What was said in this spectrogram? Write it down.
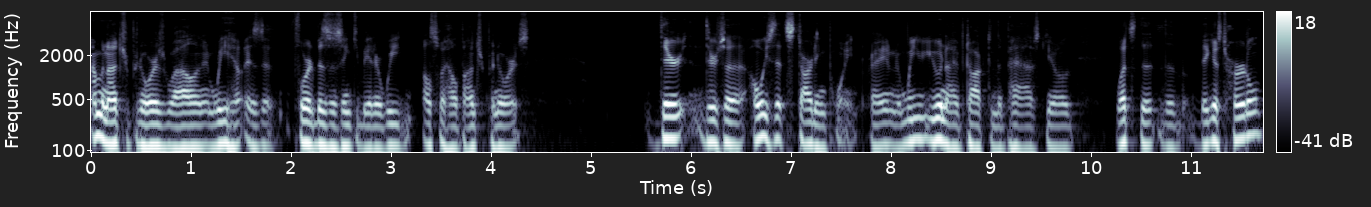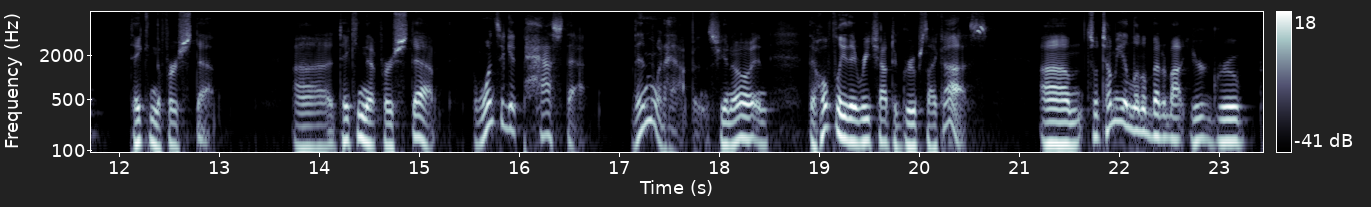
I'm an entrepreneur as well, and we as a Florida Business Incubator, we also help entrepreneurs. There, there's a always that starting point, right? And we, you and I have talked in the past. You know, what's the the biggest hurdle? Taking the first step, uh, taking that first step. But once they get past that, then what happens? You know, and the, hopefully they reach out to groups like us. Um, so tell me a little bit about your group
